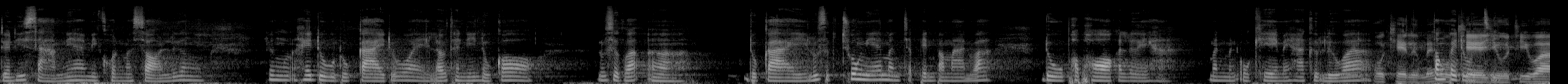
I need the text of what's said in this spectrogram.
เดือนที่สามเนี่ยมีคนมาสอนเรื่อง เรื่องให้ดูดูกายด้วย แล้วทีนี้หนูก็รู้สึกว่า เออดูกายรู้สึกช่วงนี้มันจะเป็นประมาณว่า ดูพอๆกันเลยค่ะ มันมันโอเคไหมคะคือหรือว่าโอเคหรือไม่โอเคอยู่ที่ว่า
